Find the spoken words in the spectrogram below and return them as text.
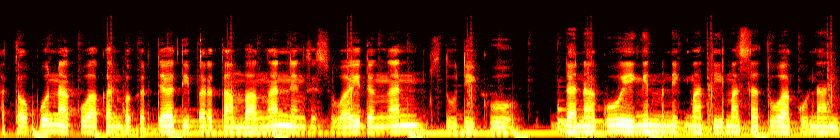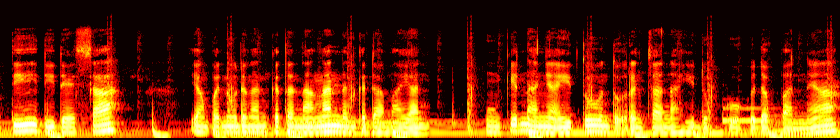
ataupun aku akan bekerja di pertambangan yang sesuai dengan studiku dan aku ingin menikmati masa tuaku nanti di desa yang penuh dengan ketenangan dan kedamaian. Mungkin hanya itu untuk rencana hidupku ke depannya.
